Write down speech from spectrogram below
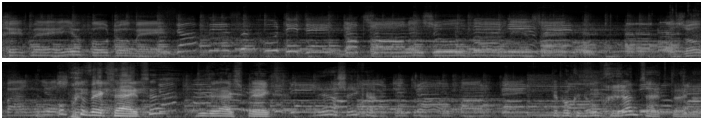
Geef mij je foto mee. Dat is een goed idee. Dat zal een souvenir zijn. Zo ben je Opgewektheid, hè? Die eruit spreekt. Ja, zeker. Ik heb ook een opgeruimdheid bijna.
